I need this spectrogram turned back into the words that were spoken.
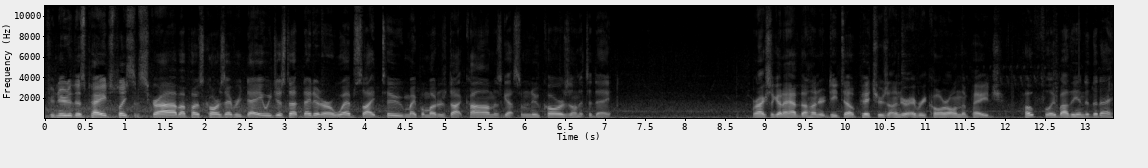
If you're new to this page, please subscribe. I post cars every day. We just updated our website too. MapleMotors.com has got some new cars on it today. We're actually gonna have the 100 detailed pictures under every car on the page, hopefully by the end of the day.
